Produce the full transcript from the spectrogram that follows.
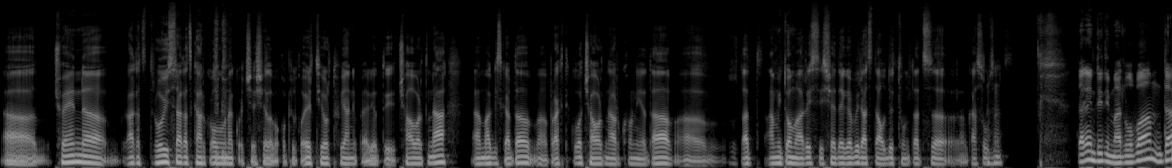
აა ჩვენ რაღაც დროის რაღაც გარკვეულ მონაკვეთში შეიძლება ყოფილიყო 1-2 თვიანი პერიოდი ჩავარდნა, მაგის გარდა პრაქტიკულად ჩავარდნა არ ქონია და ზუსტად ამიტომ არის ის შედეგები რაც დაუდეთ თუნდაც გასულ წელს. ძალიან დიდი მადლობა და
